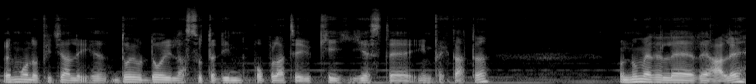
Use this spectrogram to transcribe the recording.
în mod oficial, 2%, 2% din populația UK este infectată, numerele reale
